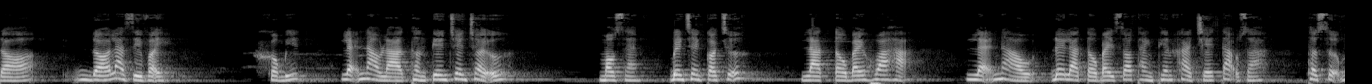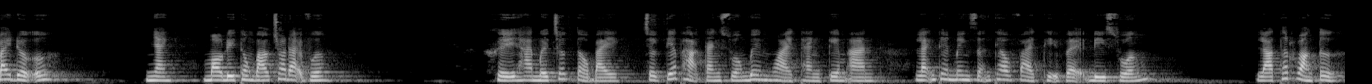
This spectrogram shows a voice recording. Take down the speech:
Đó, đó là gì vậy? Không biết, Lẽ nào là thần tiên trên trời ư? Mau xem, bên trên có chữ. Là tàu bay hoa hạ. Lẽ nào đây là tàu bay do thành thiên khải chế tạo ra? Thật sự bay được ư? Nhanh, mau đi thông báo cho đại vương. Khi 20 chiếc tàu bay trực tiếp hạ cánh xuống bên ngoài thành Kim An, Lãnh Thiên Minh dẫn theo vài thị vệ đi xuống. Là thất hoàng tử.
